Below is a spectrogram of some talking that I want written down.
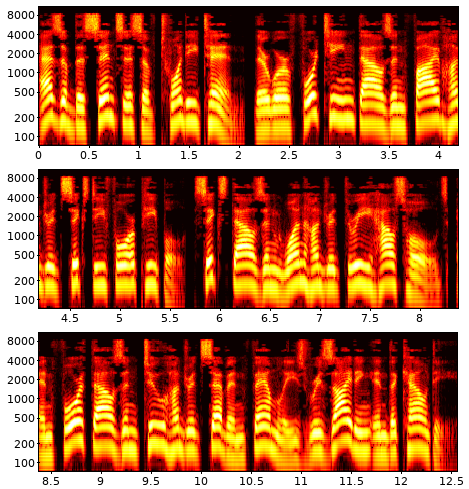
As of the census of 2010, there were 14,564 people, 6,103 households, and 4,207 families residing in the county.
